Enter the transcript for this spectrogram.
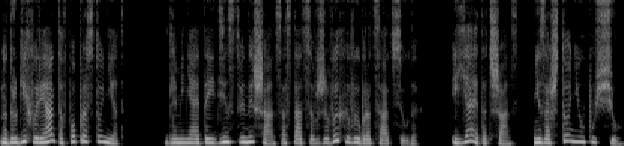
но других вариантов попросту нет. Для меня это единственный шанс остаться в живых и выбраться отсюда. И я этот шанс ни за что не упущу.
